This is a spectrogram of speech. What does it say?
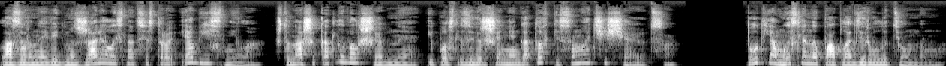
Лазурная ведьма сжалилась над сестрой и объяснила, что наши котлы волшебные и после завершения готовки самоочищаются. Тут я мысленно поаплодировала темному.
